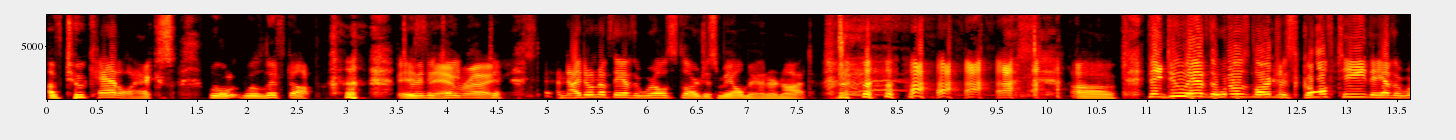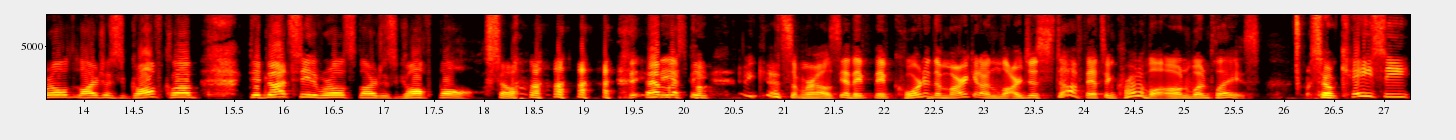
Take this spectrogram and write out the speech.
of two Cadillacs will will lift up. to Is indicate that right? And I don't know if they have the world's largest mailman or not. Uh, they do have the world's largest golf tee. They have the world's largest golf club. Did not see the world's largest golf ball. So They- that they must have be. That's somewhere else. Yeah, they've they've cornered the market on largest stuff. That's incredible. All in one place. So Casey,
